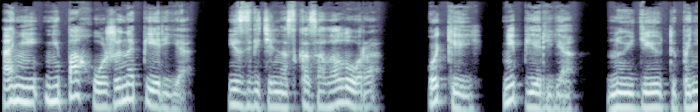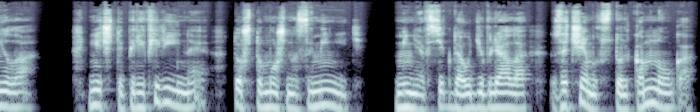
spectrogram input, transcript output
«Они не похожи на перья», – язвительно сказала Лора. «Окей, не перья, но идею ты поняла. Нечто периферийное, то, что можно заменить. Меня всегда удивляло, зачем их столько много.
